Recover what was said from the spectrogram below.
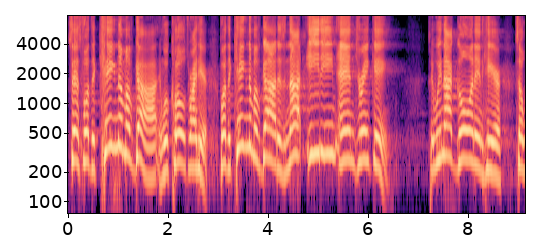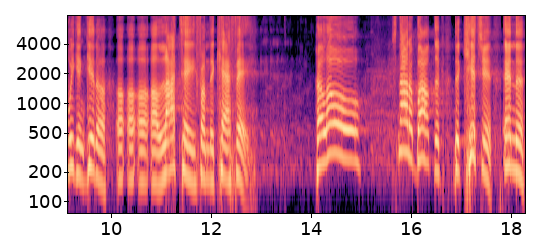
says, For the kingdom of God, and we'll close right here, for the kingdom of God is not eating and drinking. See, we're not going in here so we can get a, a, a, a latte from the cafe. Hello? It's not about the, the kitchen and the,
